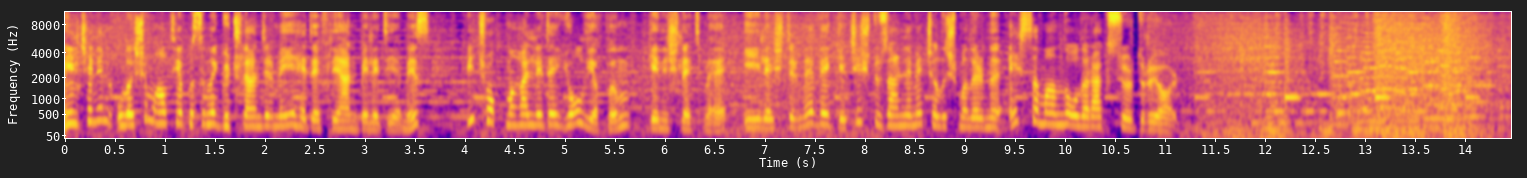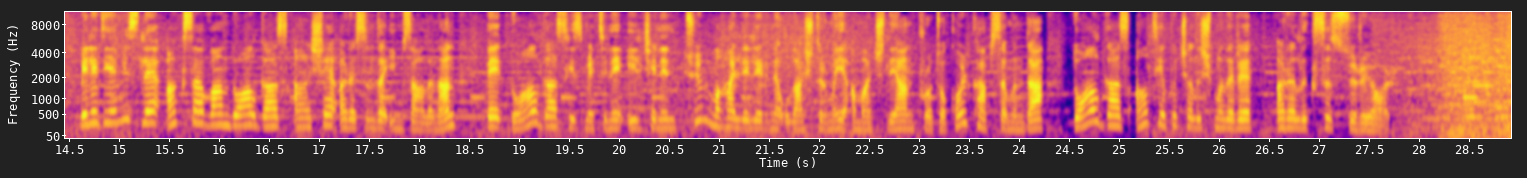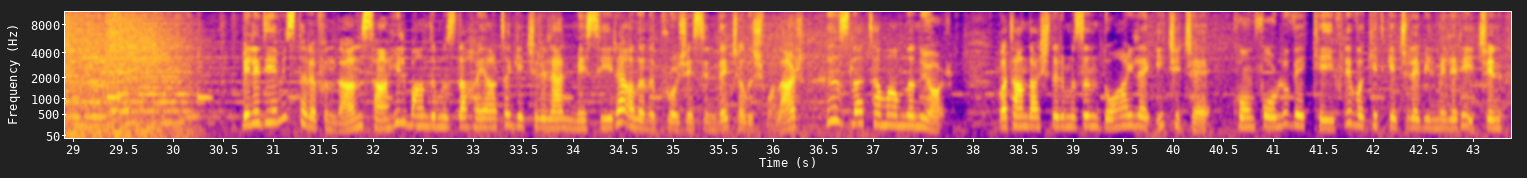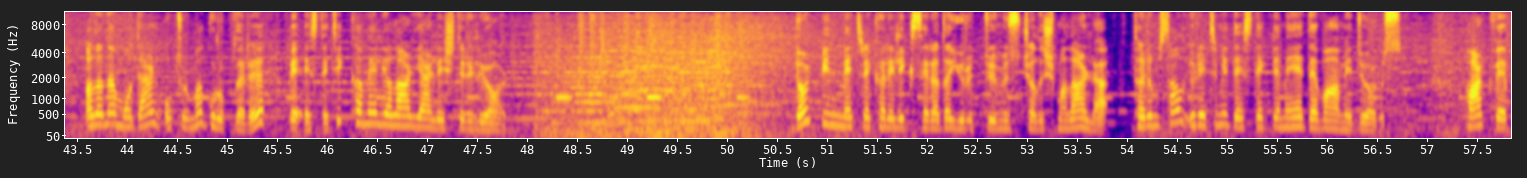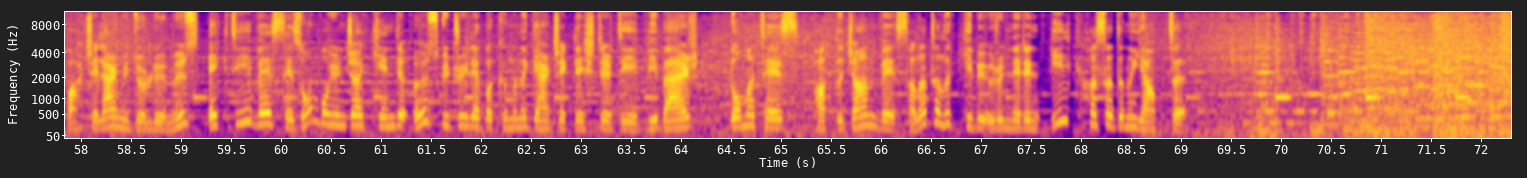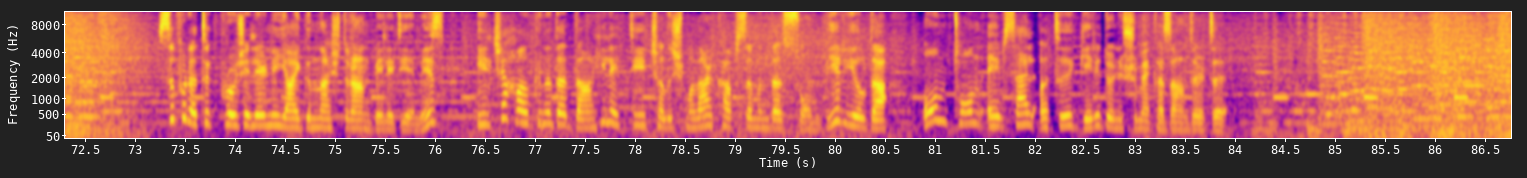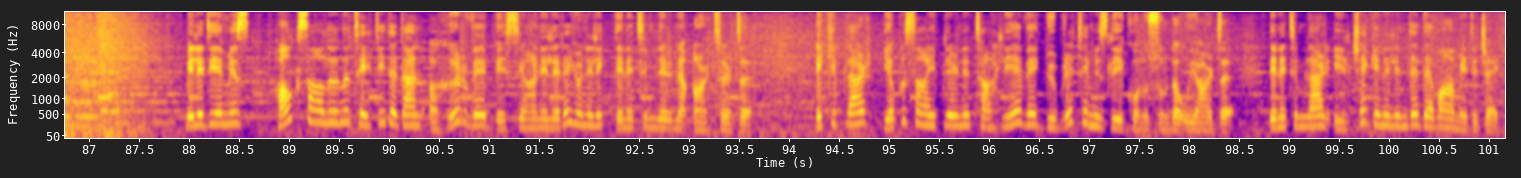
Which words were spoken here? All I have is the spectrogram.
İlçenin ulaşım altyapısını güçlendirmeyi hedefleyen belediyemiz, birçok mahallede yol yapım, genişletme, iyileştirme ve geçiş düzenleme çalışmalarını eş zamanlı olarak sürdürüyor. Belediyemizle Aksa Van Doğalgaz AŞ arasında imzalanan ve doğalgaz hizmetini ilçenin tüm mahallelerine ulaştırmayı amaçlayan protokol kapsamında doğalgaz altyapı çalışmaları aralıksız sürüyor. Belediyemiz tarafından sahil bandımızda hayata geçirilen mesire alanı projesinde çalışmalar hızla tamamlanıyor. Vatandaşlarımızın doğayla iç içe, konforlu ve keyifli vakit geçirebilmeleri için alana modern oturma grupları ve estetik kamelyalar yerleştiriliyor. 4000 metrekarelik serada yürüttüğümüz çalışmalarla tarımsal üretimi desteklemeye devam ediyoruz. Park ve Bahçeler Müdürlüğümüz ektiği ve sezon boyunca kendi öz gücüyle bakımını gerçekleştirdiği biber, domates, patlıcan ve salatalık gibi ürünlerin ilk hasadını yaptı. Sıfır atık projelerini yaygınlaştıran belediyemiz, ilçe halkını da dahil ettiği çalışmalar kapsamında son bir yılda 10 ton evsel atığı geri dönüşüme kazandırdı. Belediyemiz, halk sağlığını tehdit eden ahır ve besihanelere yönelik denetimlerini artırdı. Ekipler yapı sahiplerini tahliye ve gübre temizliği konusunda uyardı. Denetimler ilçe genelinde devam edecek.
